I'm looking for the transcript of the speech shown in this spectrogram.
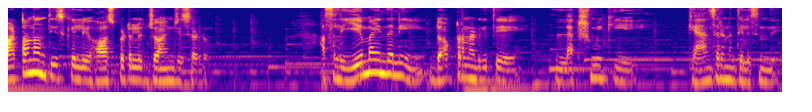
పట్టణం తీసుకెళ్ళి హాస్పిటల్లో జాయిన్ చేశాడు. అసలు ఏమైందని డాక్టర్ని అడిగితే లక్ష్మికి క్యాన్సర్ అని తెలిసింది.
